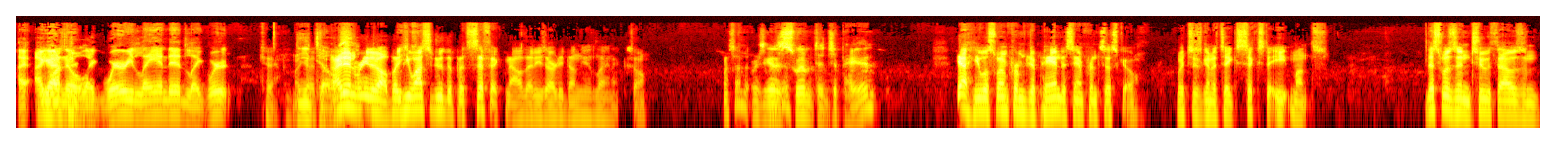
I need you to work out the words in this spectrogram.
I, I gotta wants to- know like where he landed, like where. Okay, I. I didn't read it all, but he wants to do the Pacific now that he's already done the Atlantic. So, I'll. He's going to swim to Japan. Yeah, he will swim from Japan to San Francisco, which is going to take six to eight months. This was in 2000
